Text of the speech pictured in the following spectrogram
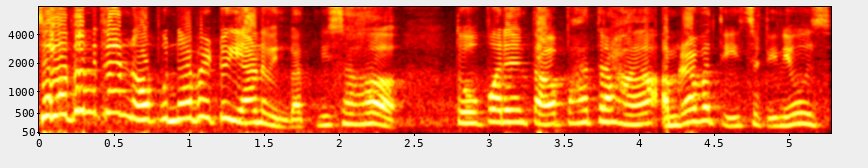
चला तर मित्रांनो पुन्हा भेटू या नवीन बातमीसह. तोपर्यंत पाहत रहा अमरावती सिटी न्यूज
